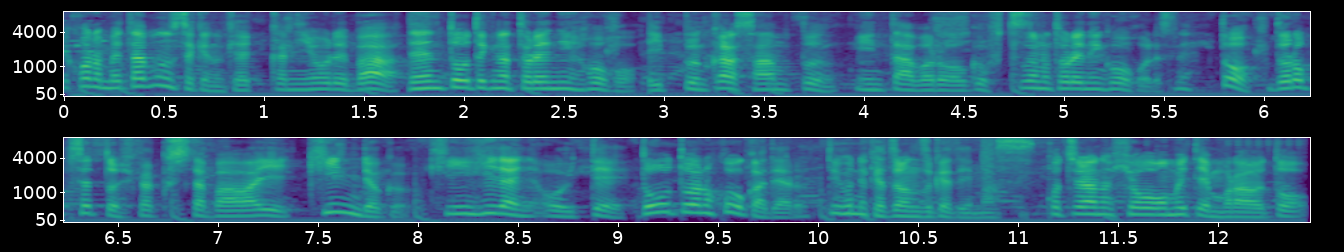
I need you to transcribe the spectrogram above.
でこのメタ分析の結果によれば伝統的なトレーニング方法1分から3分インターバルを置く普通のトレーニング方法ですね。とドロップセットを比較した場合筋力筋肥大において同等の効果である。っていうふうに結論付けています。こちらの表を見てもらうと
